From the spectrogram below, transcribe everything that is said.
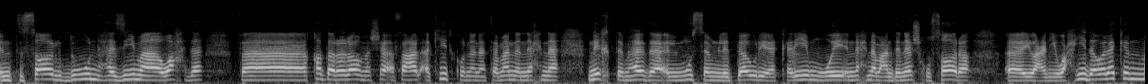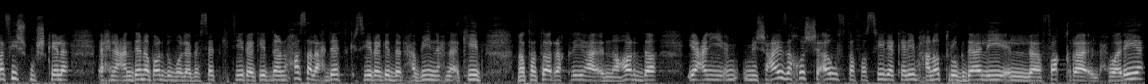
انتصار دون هزيمة واحدة. فقدر الله ما شاء فعل أكيد كنا نتمنى إن إحنا نختم هذا الموسم للدوري يا كريم وإن إحنا ما عندناش خسارة آه، يعني وحيدة. ولكن ما فيش مشكلة إحنا عندنا برضو ملابسات كتيرة جدا وحصل أحداث كتيرة جدا حابين إحنا أكيد نتطرق ليها النهارده. يعني مش عايزة أخش قوي في تفاصيل يا كريم هنترك ده للفقره الحوارية.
